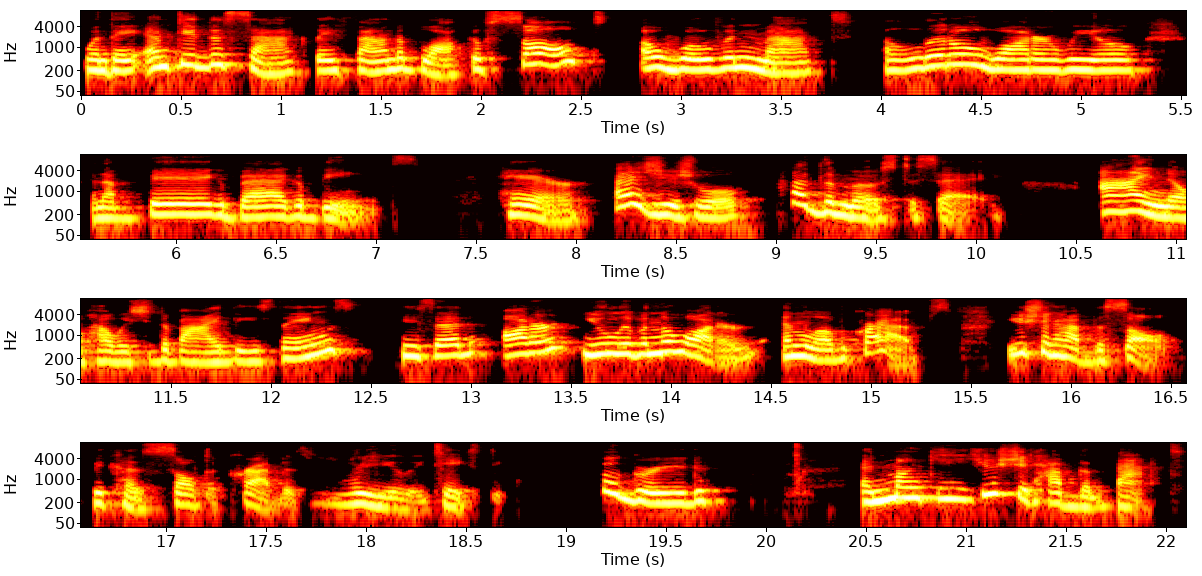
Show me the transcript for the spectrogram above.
When they emptied the sack, they found a block of salt, a woven mat, a little water wheel, and a big bag of beans. Hare, as usual, had the most to say. I know how we should divide these things, he said. Otter, you live in the water and love crabs. You should have the salt because salted crab is really tasty. Agreed. And monkey, you should have the mat.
